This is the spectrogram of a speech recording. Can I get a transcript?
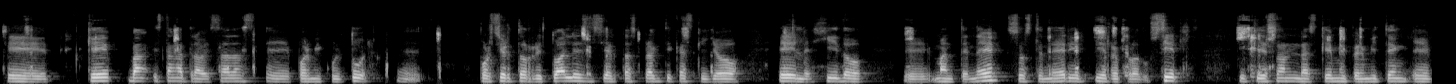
que van, están atravesadas por mi cultura, por ciertos rituales y ciertas prácticas que yo he elegido eh, mantener, sostener y, reproducir, y que son las que me permiten eh,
